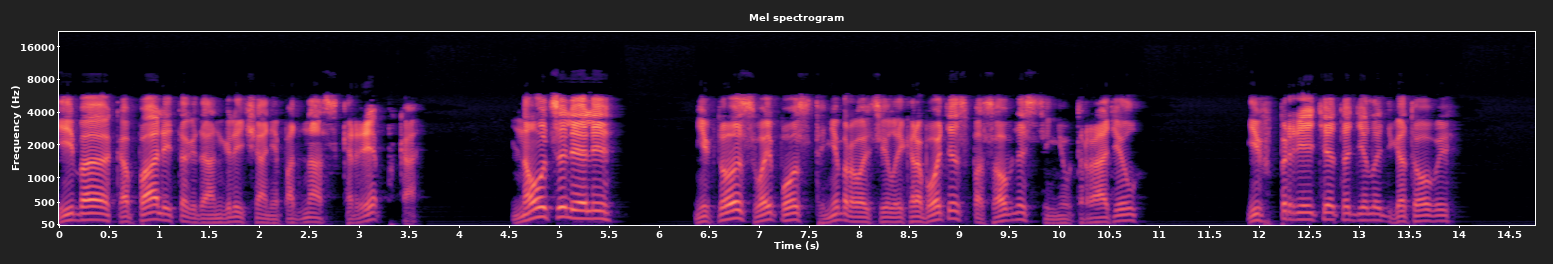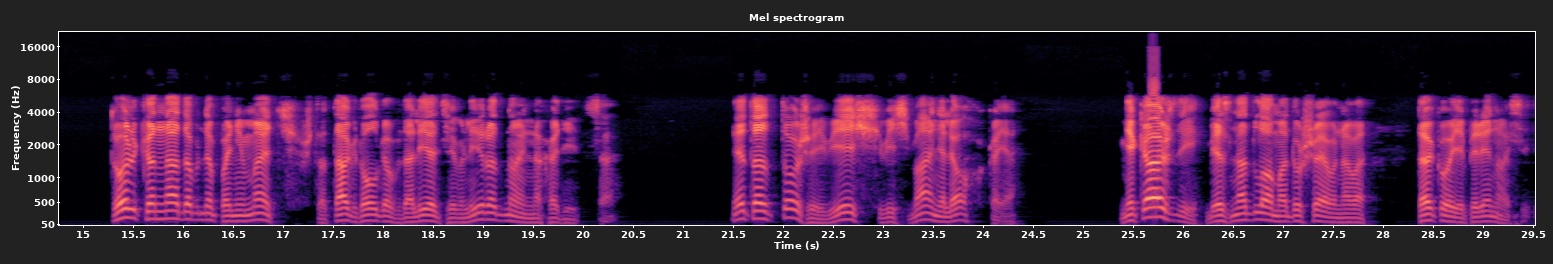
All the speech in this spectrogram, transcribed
ибо копали тогда англичане под нас крепко. Но уцелели. Никто свой пост не бросил и к работе способности не утратил. И впредь это делать готовы. Только надобно понимать, что так долго вдали от земли родной находиться. Это тоже вещь весьма нелегкая. Не каждый без надлома душевного такое переносит,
